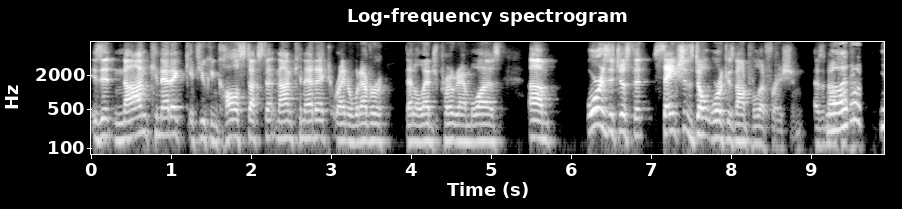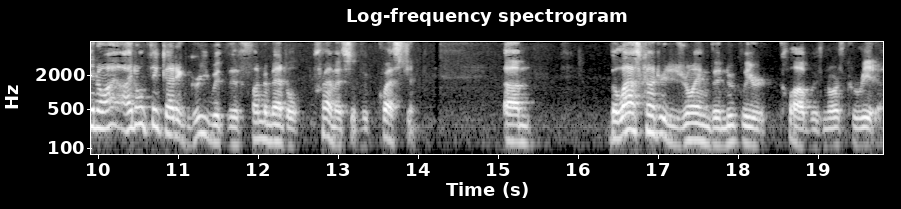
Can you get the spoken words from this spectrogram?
Is it non-kinetic, if you can call Stuxnet non-kinetic, right, or whatever that alleged program was? Um, or is it just that sanctions don't work as non-proliferation? As a well, I don't, you know, I, I, don't think I'd agree with the fundamental premise of the question. Um, the last country to join the nuclear club was North Korea,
